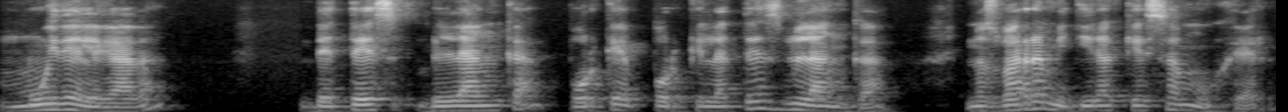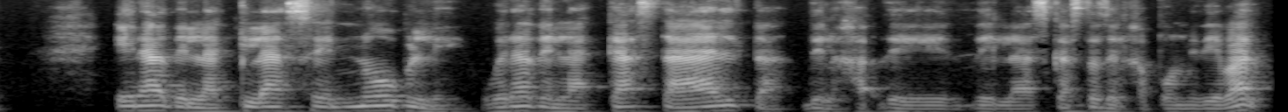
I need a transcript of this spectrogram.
muy delgada, de tez blanca. ¿Por qué? Porque la tez blanca nos va a remitir a que esa mujer era de la clase noble o era de la casta alta de, las castas del Japón medieval.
